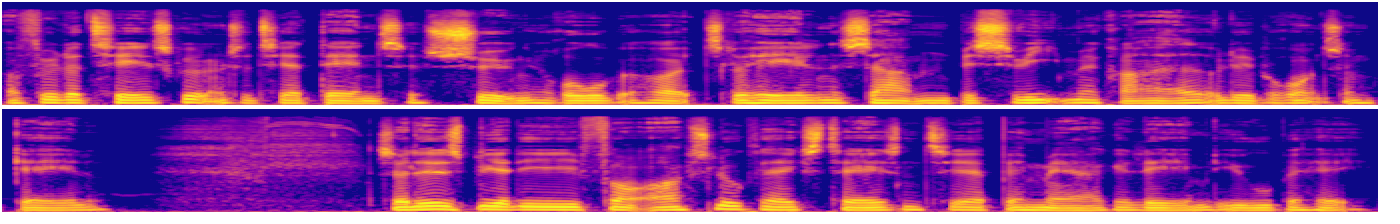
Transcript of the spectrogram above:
og føler tilskyndelse til at danse, synge, råbe højt, slå hælene sammen, besvime, græde og løbe rundt som gale. Således bliver de for opslugt af ekstasen til at bemærke læmelig ubehag.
